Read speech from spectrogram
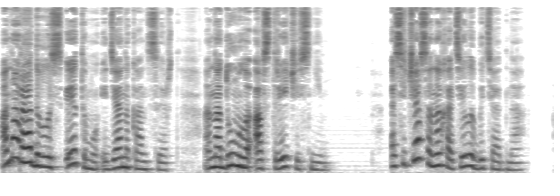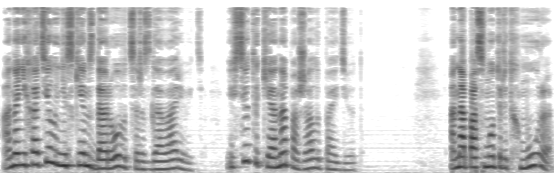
Она радовалась этому, идя на концерт. Она думала о встрече с ним. А сейчас она хотела быть одна. Она не хотела ни с кем здороваться, разговаривать. И все-таки она, пожалуй, пойдет. Она посмотрит хмуро,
